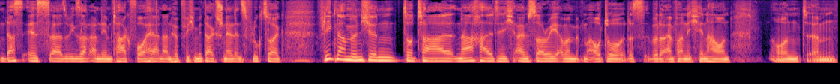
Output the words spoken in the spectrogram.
das ist also wie gesagt an dem Tag vorher. Dann hüpfe ich mittags schnell ins Flugzeug, flieg nach München, total nachhaltig. I'm sorry, aber mit dem Auto, das würde einfach nicht hinhauen. Und ähm,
